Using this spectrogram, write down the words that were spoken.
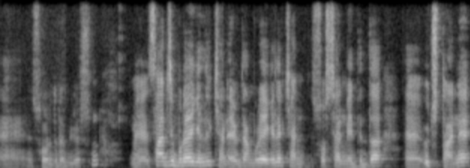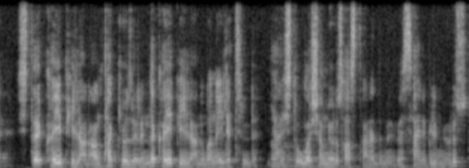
e, sordurabiliyorsun. E, sadece buraya gelirken, evden buraya gelirken sosyal medyada 3 tane işte kayıp ilanı, Antakya özelinde kayıp ilanı bana iletildi. Yani işte ulaşamıyoruz hastanede mi vesaire bilmiyoruz.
